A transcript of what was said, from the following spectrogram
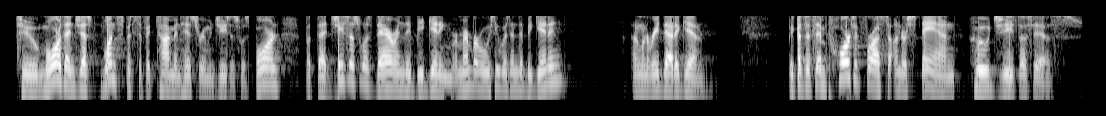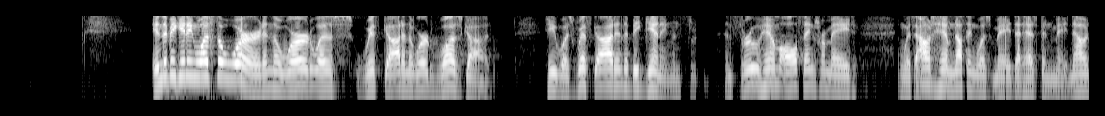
to more than just one specific time in history when Jesus was born, but that Jesus was there in the beginning. Remember, he was in the beginning? I'm going to read that again because it's important for us to understand who Jesus is. In the beginning was the Word, and the Word was with God, and the Word was God. He was with God in the beginning, and, th- and through him all things were made, and without him nothing was made that has been made. Now,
